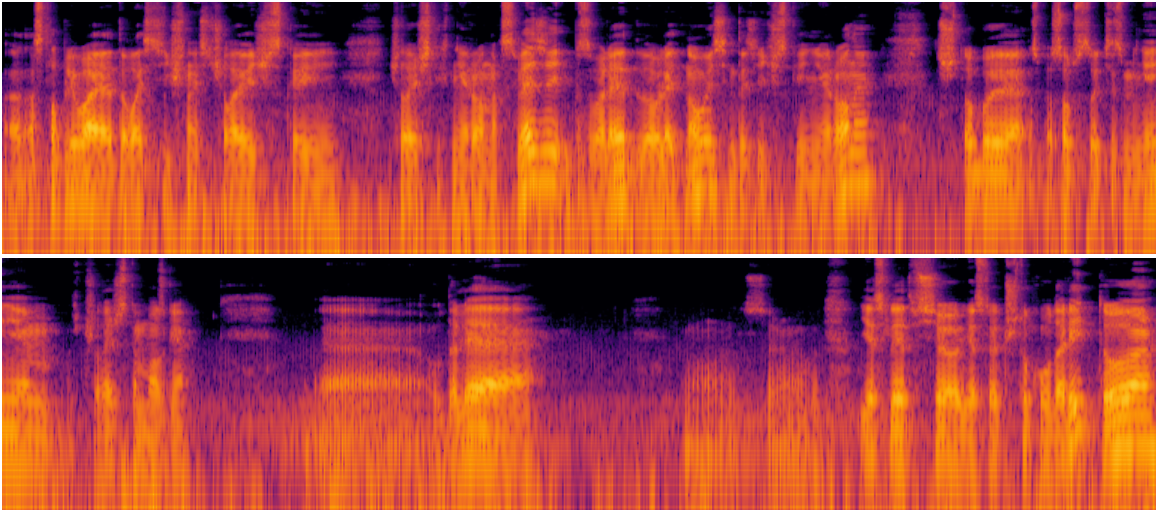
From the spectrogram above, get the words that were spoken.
ослабливает эластичность человеческой, человеческих нейронных связей и позволяет добавлять новые синтетические нейроны, чтобы способствовать изменениям в человеческом мозге. Э, удаляя... Если это все, если эту штуку удалить, то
